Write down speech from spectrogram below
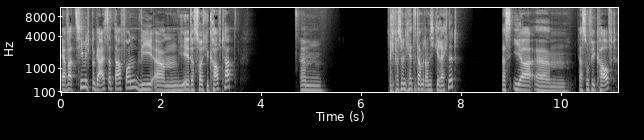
er war ziemlich begeistert davon, wie, ähm, wie ihr das Zeug gekauft habt. Ähm, ich persönlich hätte damit auch nicht gerechnet, dass ihr ähm, das so viel kauft.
